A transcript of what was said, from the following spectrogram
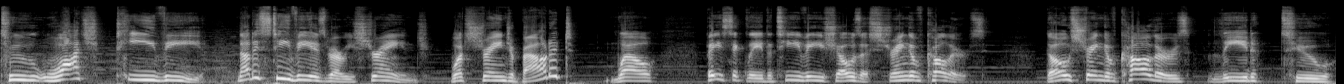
to watch TV. Now this TV is very strange. What's strange about it? Well, basically the TV shows a string of colors. Those string of colors lead to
